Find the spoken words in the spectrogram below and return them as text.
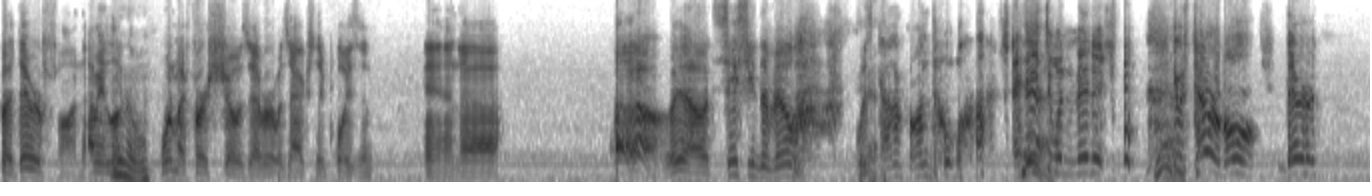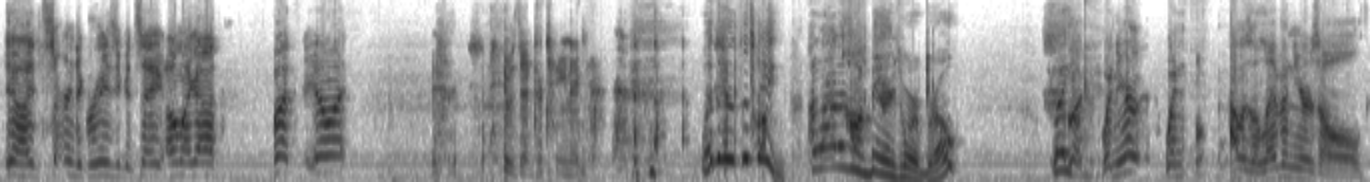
but they were fun. I mean, look, You know. one of my first shows ever was actually Poison, and uh, I don't know. You know, CC DeVille was Yeah. kind of fun to watch. I Yeah. hate to admit it. Yeah. he was terrible. There, you know, at certain degrees, you could say, "Oh my god," but you know what? it was entertaining. Well, here's the thing. A lot of those bands were, bro. Like, Look, when you're when I was 11 years old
